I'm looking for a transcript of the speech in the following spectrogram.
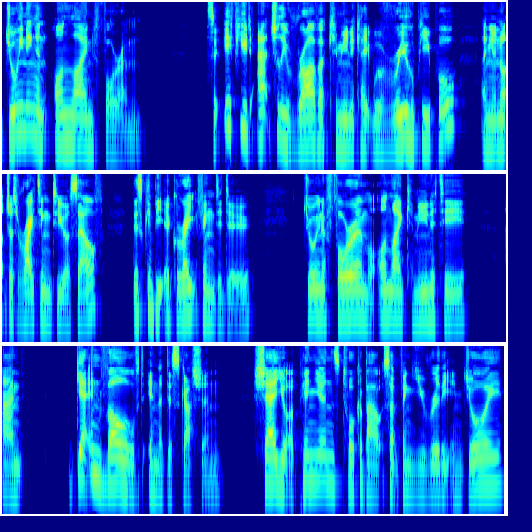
joining an online forum. So if you'd actually rather communicate with real people and you're not just writing to yourself, this can be a great thing to do. Join a forum or online community and get involved in the discussion. Share your opinions, talk about something you really enjoy.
